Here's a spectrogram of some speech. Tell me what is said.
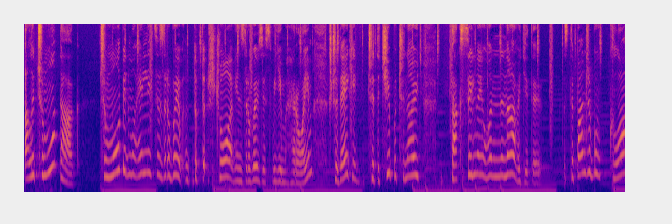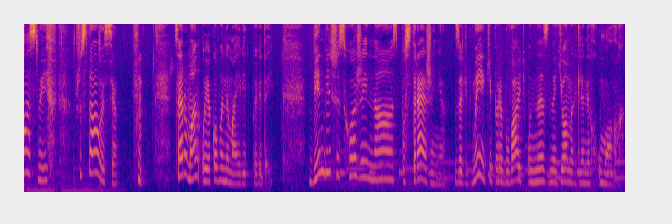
Але чому так? Чому підмогильний це зробив? Тобто, що він зробив зі своїм героєм, що деякі читачі починають так сильно його ненавидіти? Степан же був класний. Що сталося? Це роман, у якому немає відповідей. Він більше схожий на спостереження за людьми, які перебувають у незнайомих для них умовах.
